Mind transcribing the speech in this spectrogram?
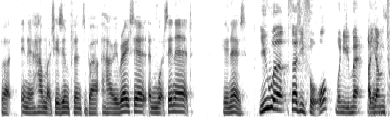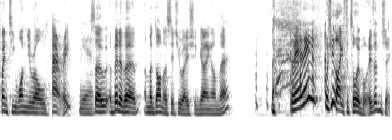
But, you know, how much he's influenced about how he wrote it and what's in it, who knows? You were 34 when you met a young 21 year old Harry. Yeah. So a bit of a, a Madonna situation going on there. Really? Well, she likes the toy boys, doesn't she?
